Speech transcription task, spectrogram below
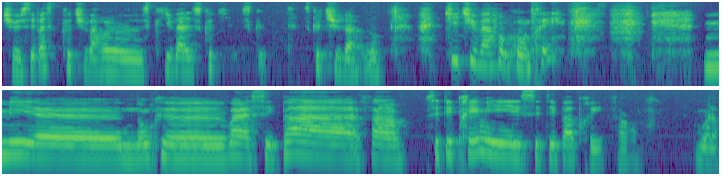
tu sais pas ce que tu vas, ce qui va, ce que, ce que, que tu vas, non, qui tu vas rencontrer. Mais euh, donc euh, voilà, c'est pas, enfin, c'était prêt, mais c'était pas prêt. Voilà.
